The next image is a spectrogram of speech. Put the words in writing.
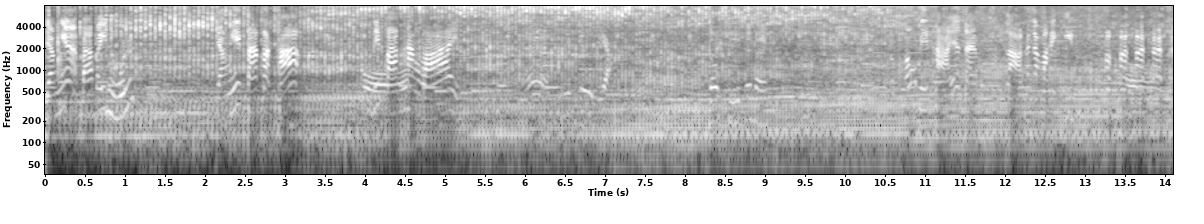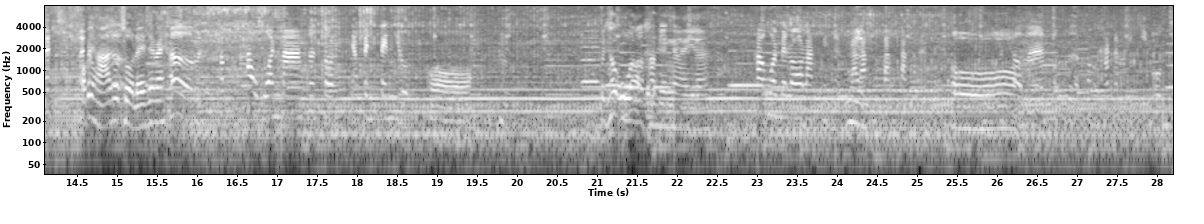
อย่างเงี้ยปลาไปหนุน อย่างนี้ปลากระทะ นี่ปลาข้างลาย เออนี่ชื่อเรียก เราซื้อใช่ไหม เขามีขายอะแต่หลานไม่จะมาให้กิน เขาไป ไปหา สดๆเลยใช่ไหมเออ มันเข้าอวนมาจนๆยังเป็นๆอยู่ อ๋อ เป็นข้าวอ้วนเราทำยังไงอะเข้าอวนไปรอรับอยู่เนี่ยรอรับปักปักๆนะโอ้ เข้ามาเขาเปลือกเขาคัดแล้วมาให้กิน โอเค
